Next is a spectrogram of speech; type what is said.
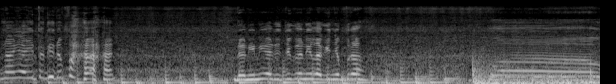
Nanya itu di depan. Dan ini ada juga nih lagi nyebrang. Wow.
